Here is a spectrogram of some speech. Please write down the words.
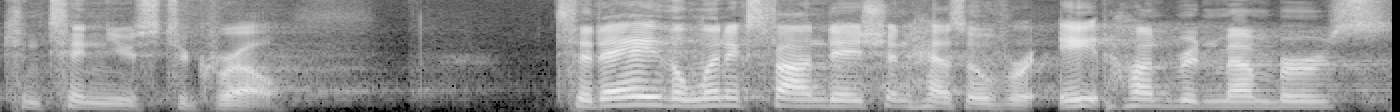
continues to grow. Today, the Linux Foundation has over 800 members.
